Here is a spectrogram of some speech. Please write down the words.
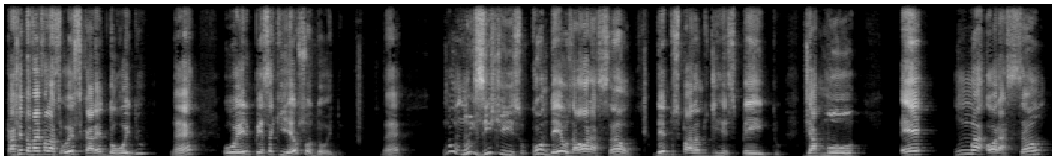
O cacheta vai falar assim: ou esse cara é doido, né? Ou ele pensa que eu sou doido, né? Não, não existe isso. Com Deus, a oração, dentro dos parâmetros de respeito, de amor, é uma oração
